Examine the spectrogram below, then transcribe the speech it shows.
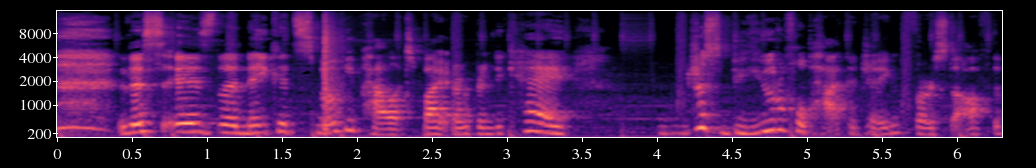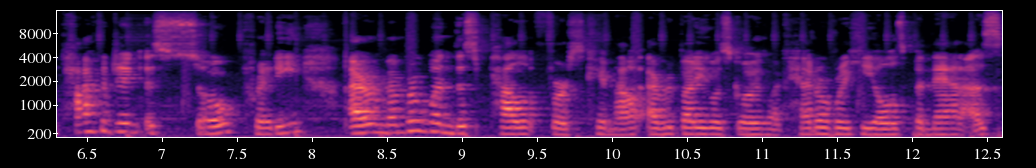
this is the Naked Smoky palette by Urban Decay just beautiful packaging first off. The packaging is so pretty. I remember when this palette first came out everybody was going like head over heels bananas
